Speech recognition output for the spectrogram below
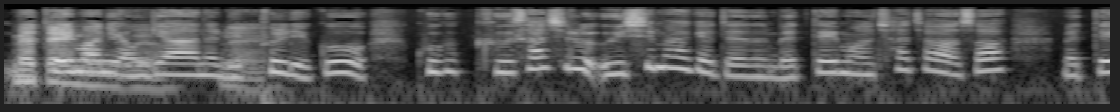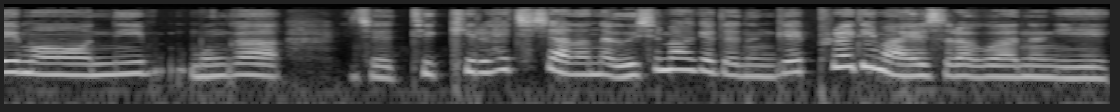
맷맷 데이먼이 데이먼이고요. 연기하는 네. 리플리고 그, 그 사실을 의심하게 되는 맷 데이먼을 찾아와서 맷 데이먼이 뭔가 이제 디키를 해치지 않았나 의심하게 되는 게 프레디 마일스라고 하는 이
